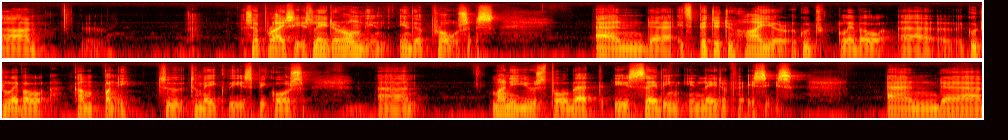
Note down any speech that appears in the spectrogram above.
Um, surprises later on in, in the process and uh, it's better to hire a good level, uh, good level company to, to make these because um, money used for that is saving in later phases. And uh,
